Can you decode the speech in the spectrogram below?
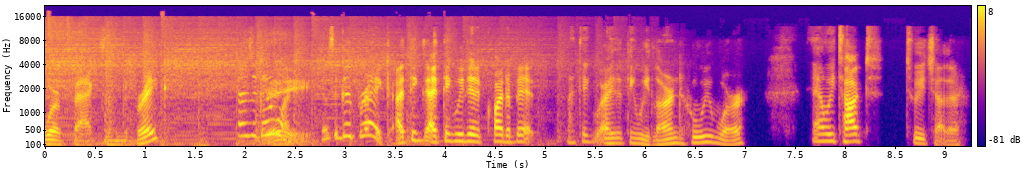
And we're back from the break. That was a good one. That was a good break. I think I think we did it quite a bit. I think I think we learned who we were, and we talked to each other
